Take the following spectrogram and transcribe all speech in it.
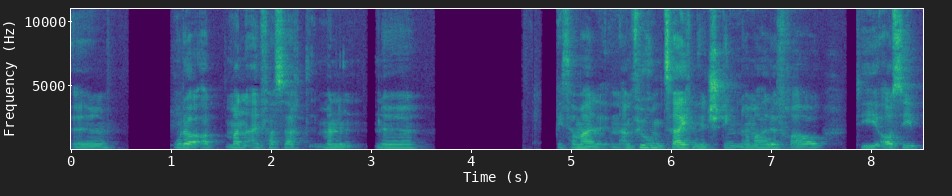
Äh, oder ob man einfach sagt, man nimmt eine, ich sag mal, in Anführungszeichen, jetzt stinknormale Frau, die aussieht,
